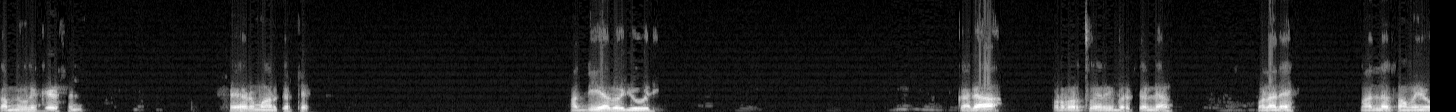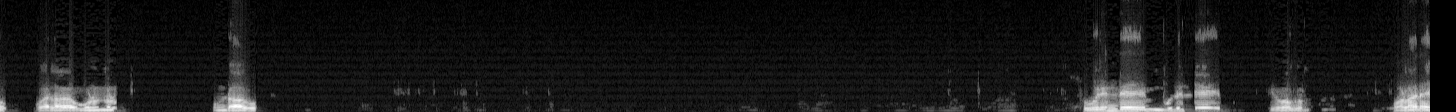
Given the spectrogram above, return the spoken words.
കമ്മ്യൂണിക്കേഷൻ ഷെയർ മാർക്കറ്റ് അധ്യാപക ജോലി? കലാ പ്രവർത്തകർ ഇവർക്കെല്ലാം വളരെ നല്ല സമയവും പല ഗുണങ്ങളും ഉണ്ടാകും. സൂര്യന്റെയും ബുധന്റെയും യോഗം വളരെ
